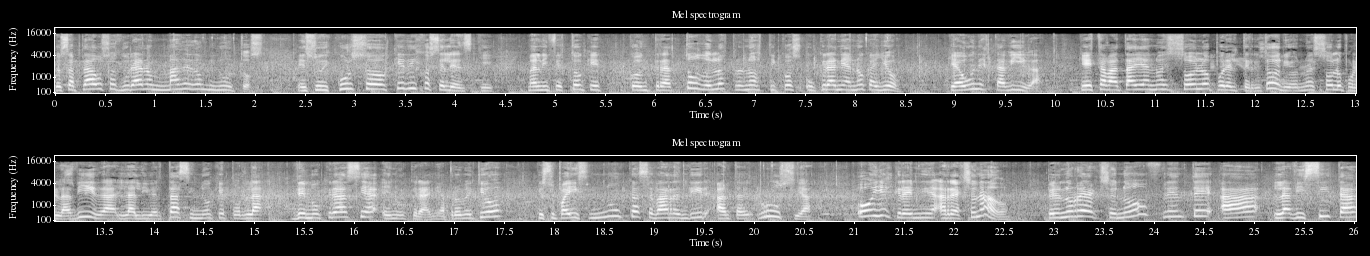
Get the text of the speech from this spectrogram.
Los aplausos duraron más de dos minutos. En su discurso, ¿qué dijo Zelensky? Manifestó que contra todos los pronósticos Ucrania no cayó, que aún está viva, que esta batalla no es solo por el territorio, no es solo por la vida, la libertad, sino que por la democracia en Ucrania. Prometió que su país nunca se va a rendir ante Rusia Hoy el Kremlin ha reaccionado, pero no reaccionó frente a la visita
